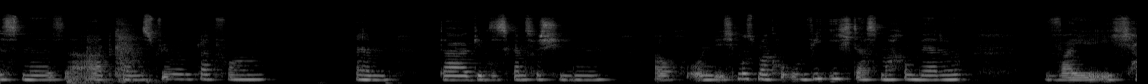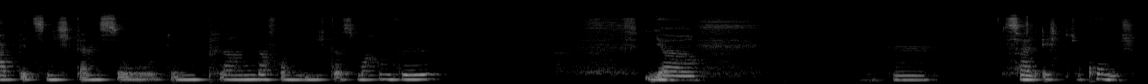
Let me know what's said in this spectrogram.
ist eine, Art kleine Streaming-Plattform. Ähm, da gibt es ganz verschieden auch. Und ich muss mal gucken, wie ich das machen werde weil ich habe jetzt nicht ganz so den Plan davon, wie ich das machen will. Ja. Das ist halt echt so komisch.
